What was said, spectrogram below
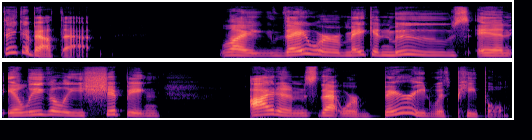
Think about that. Like they were making moves and illegally shipping items that were buried with people.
